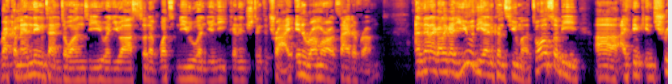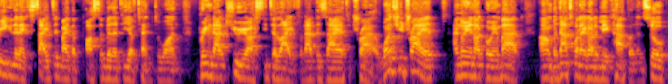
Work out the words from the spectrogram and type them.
recommending 10 to 1 to you and you ask sort of what's new and unique and interesting to try in rum or outside of rum. And then I got to get you, the end consumer, to also be, uh, I think, intrigued and excited by the possibility of 10 to 1. Bring that curiosity to life or that desire to trial. Once you try it, I know you're not going back, um, but that's what I got to make happen. And so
